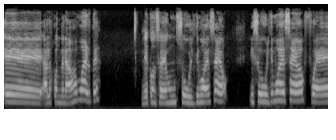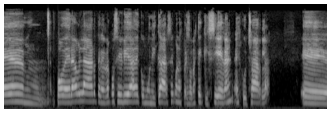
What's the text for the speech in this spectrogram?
eh, a los condenados a muerte le conceden un- su último deseo. Y su último deseo fue mm, poder hablar, tener la posibilidad de comunicarse con las personas que quisieran escucharla. Eh,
